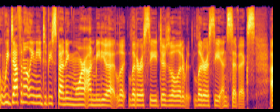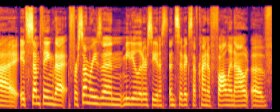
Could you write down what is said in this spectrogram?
we definitely need to be spending more on media li- literacy, digital liter- literacy, and civics. Uh, it's something that, for some reason, media literacy and, and civics have kind of fallen out of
